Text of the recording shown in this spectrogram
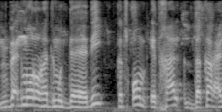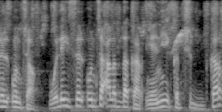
من بعد مرور هذه المدة هذه كتقوم بإدخال الذكر على الأنثى. وليس الأنثى على الذكر يعني كتشد الذكر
